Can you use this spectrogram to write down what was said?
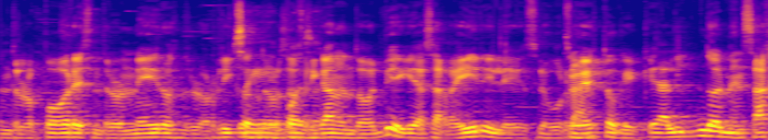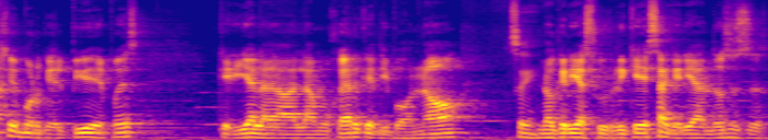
entre los pobres, entre los negros, entre los ricos, Sí, entre los africanos, en todo el pibe quiere hacer reír y le, se le ocurrió Claro. esto, que queda lindo el mensaje porque el pibe después quería la, la mujer que tipo no, Sí. no quería su riqueza, quería entonces... eh,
